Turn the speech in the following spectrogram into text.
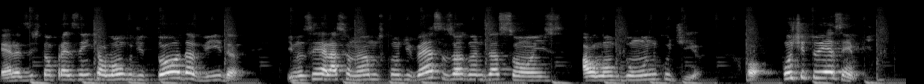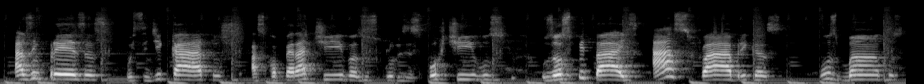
Elas estão presentes ao longo de toda a vida e nos relacionamos com diversas organizações ao longo um único dia. Ó, constitui exemplos. As empresas, os sindicatos, as cooperativas, os clubes esportivos, os hospitais, as fábricas, os bancos,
